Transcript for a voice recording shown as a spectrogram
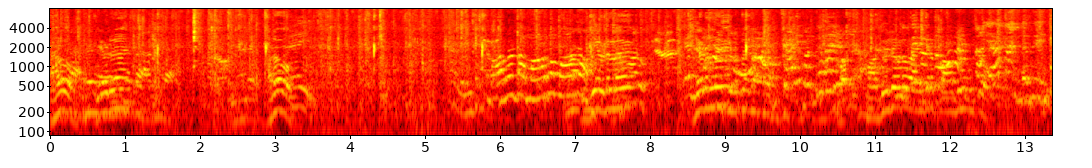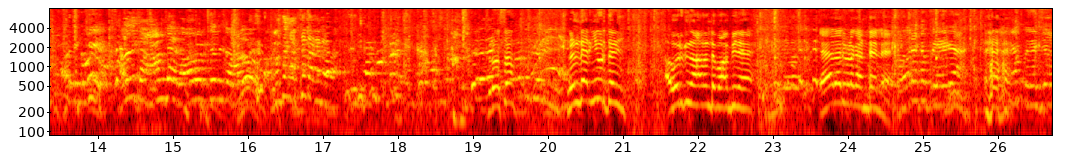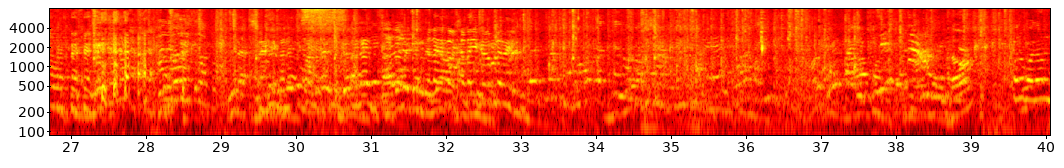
ഹലോ ഹലോ എവിടെ ഭയങ്കര പാമ്പ് നിങ്ങളുടെ ഇറങ്ങി കൊടുത്തേ? അവർക്ക് കാണണ്ട പാമ്പിനെ. ഏതായാലും ഇവിടെ കണ്ടല്ലേ ഹലോ? ഒരു ഉപകാരം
